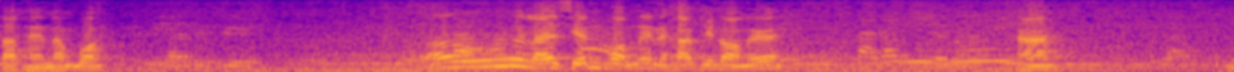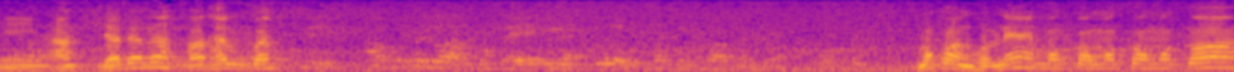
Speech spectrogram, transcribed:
ตัดให้น้ำบ่เอาหลายเสียงพร้อมเลยนะครับพี่น้องเอ้ยตัดได้เองเลยฮะนี่เอะเดี๋ยวเดี๋ยวเดี๋ยวขอถ่ายรูปก่อน มองกล้องผมแน่มองกล้องมองกล้องมองกล้อง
